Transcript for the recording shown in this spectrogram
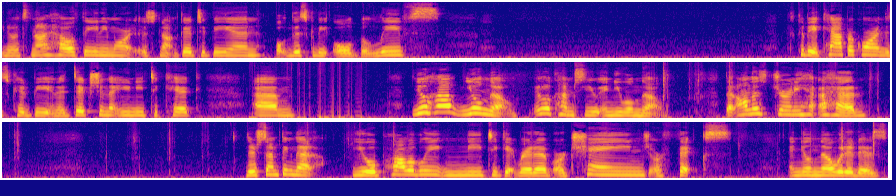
You know, it's not healthy anymore. It's not good to be in. This could be old beliefs. This could be a Capricorn. This could be an addiction that you need to kick. Um, you'll have, you'll know. It'll come to you and you will know that on this journey ahead, there's something that you will probably need to get rid of or change or fix. And you'll know what it is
